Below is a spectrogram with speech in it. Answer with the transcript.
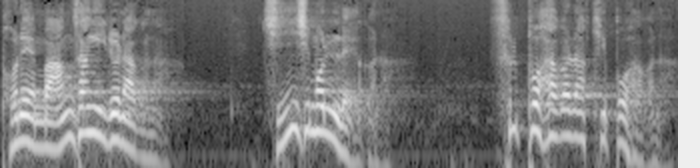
번에 망상이 일어나거나 진심을 내거나 슬퍼하거나 기뻐하거나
